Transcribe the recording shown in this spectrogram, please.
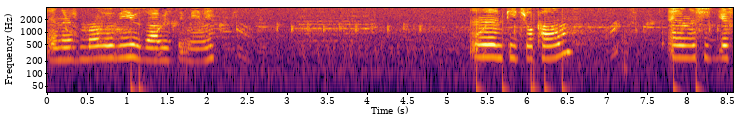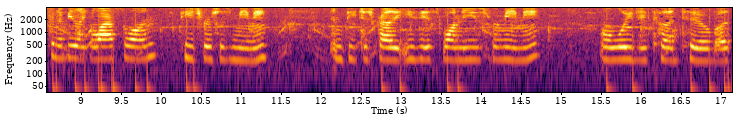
And there's Merlee who's obviously Mimi. And Peach will come. And this is just to be like the last one. Peach versus Mimi. And Peach is probably the easiest one to use for Mimi. Well, Luigi could too, but...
